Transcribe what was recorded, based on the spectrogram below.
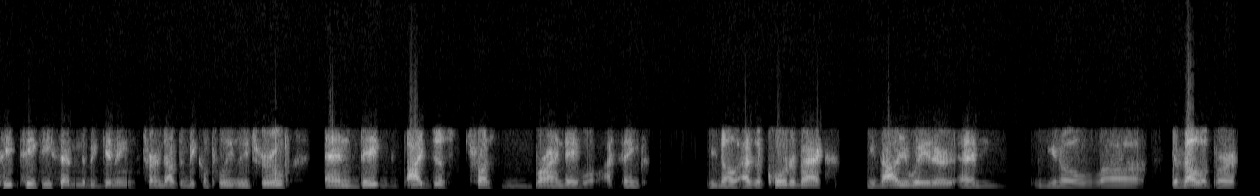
T- Tiki said in the beginning turned out to be completely true. And they, I just trust Brian Daboll. I think, you know, as a quarterback evaluator and you know uh, developer,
